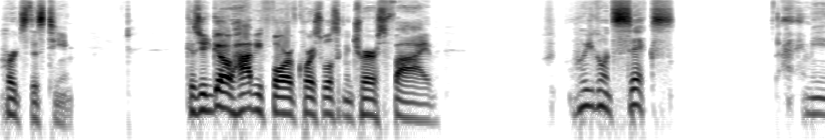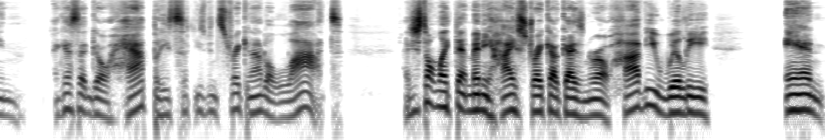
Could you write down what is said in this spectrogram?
hurts this team. Because you'd go Javi four, of course, Willson Contreras five. Who are you going six? I mean, I guess I'd go Happ, but he's he's been striking out a lot. I just don't like that many high strikeout guys in a row. Javi, Willie, and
